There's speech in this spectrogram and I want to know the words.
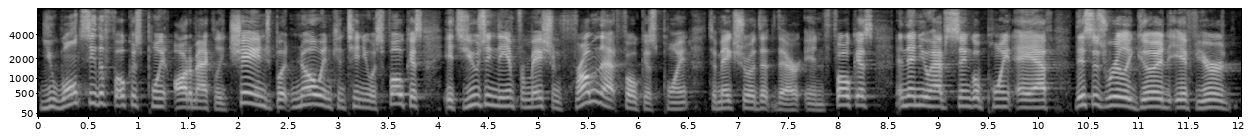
you won't see the focus point automatically change, but know in continuous focus, it's using the information from that focus point to make sure that they're in focus. And then you have single point AF. This is really good if you're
